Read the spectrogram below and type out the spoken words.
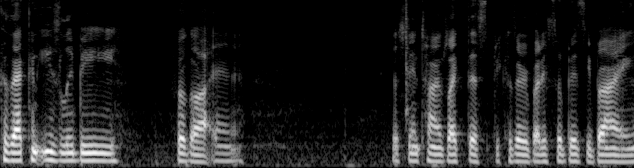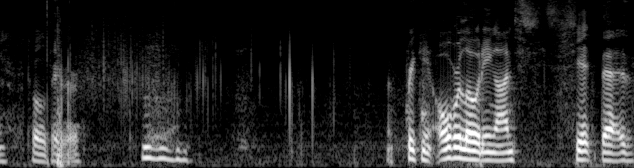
Because that can easily be forgotten, especially in times like this because everybody's so busy buying toilet paper. freaking overloading on shit that is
